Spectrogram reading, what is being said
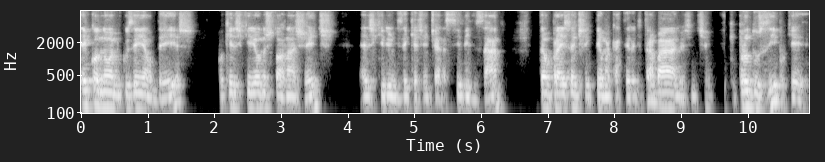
econômicos em aldeias, porque eles queriam nos tornar gente, eles queriam dizer que a gente era civilizado. Então, para isso, a gente tinha que ter uma carteira de trabalho, a gente tinha que produzir, porque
